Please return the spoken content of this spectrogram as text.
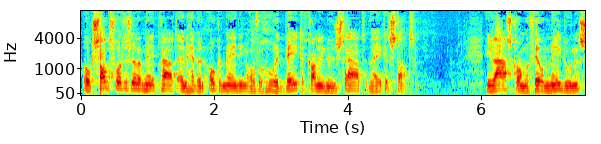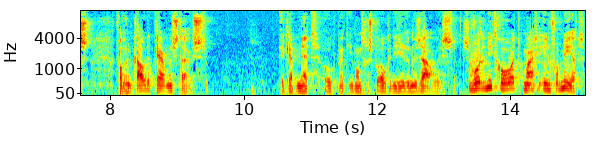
Ook Zandvoorters willen meepraten en hebben ook een mening over hoe het beter kan in hun straat, wijk en stad. Helaas komen veel meedoeners van een koude kermis thuis. Ik heb net ook met iemand gesproken die hier in de zaal is. Ze worden niet gehoord, maar geïnformeerd.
